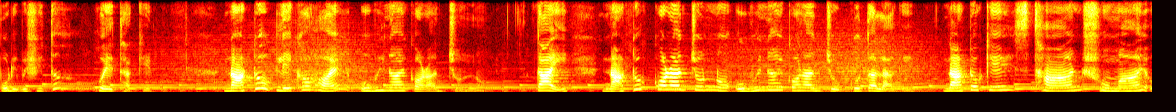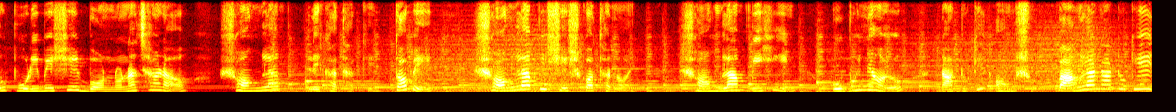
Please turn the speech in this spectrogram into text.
পরিবেশিত হয়ে থাকে। নাটক লেখা হয় অভিনয় করার জন্য। তাই নাটক করার জন্য অভিনয় করার যোগ্যতা লাগে। নাটকে স্থান, সময় ও পরিবেশের বর্ণনা ছাড়াও সংলাপ লেখা থাকে। তবে সংলাপই শেষ কথা নয়, সংলাপবিহীন অভিনয়ও নাটকের অংশ। বাংলা নাটকের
